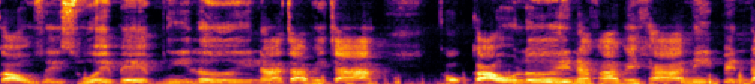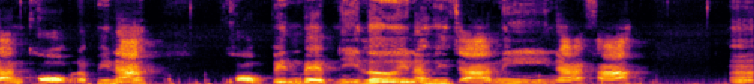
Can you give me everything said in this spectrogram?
เก่าๆสวยๆแบบนี้เลยนะจ๊ะพี่จ๋าเก่าๆเลยนะคะ พี่ขานี่เป็นด้านขอบแล้วพี่นะ ขอบเป็นแบบนี้เลยนะพี่จ๋านี่นะคะอ่า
